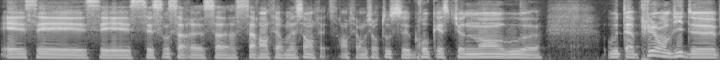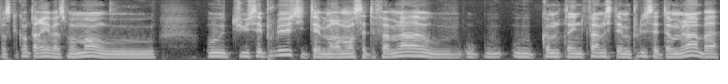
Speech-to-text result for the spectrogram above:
Et c'est, c'est, c'est ça, ça, ça, renferme ça, en fait. Ça renferme surtout ce gros questionnement où, euh, où t'as plus envie de, parce que quand t'arrives à ce moment où, où tu sais plus si t'aimes vraiment cette femme-là ou, ou, ou, ou comme t'as une femme, si t'aimes plus cet homme-là, bah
